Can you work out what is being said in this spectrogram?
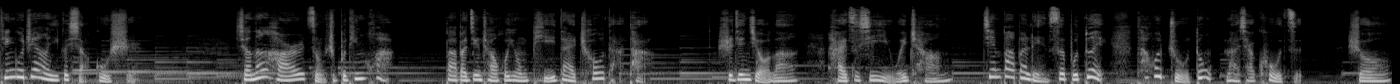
听过这样一个小故事：小男孩总是不听话，爸爸经常会用皮带抽打他。时间久了，孩子习以为常，见爸爸脸色不对，他会主动拉下裤子。说：“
